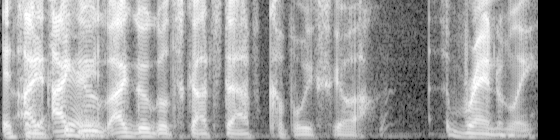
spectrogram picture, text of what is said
it's I, I. Goog- I googled Scott Stapp a couple weeks ago, randomly.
